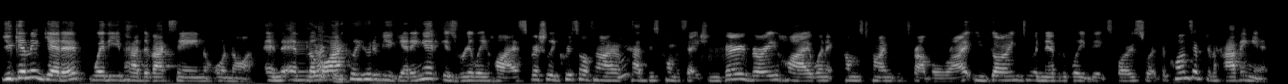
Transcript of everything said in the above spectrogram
you're going to get it whether you've had the vaccine or not. And and the exactly. likelihood of you getting it is really high, especially Christos and I have mm-hmm. had this conversation very, very high when it comes time to travel, right? You're going to inevitably be exposed to it. The concept of having it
